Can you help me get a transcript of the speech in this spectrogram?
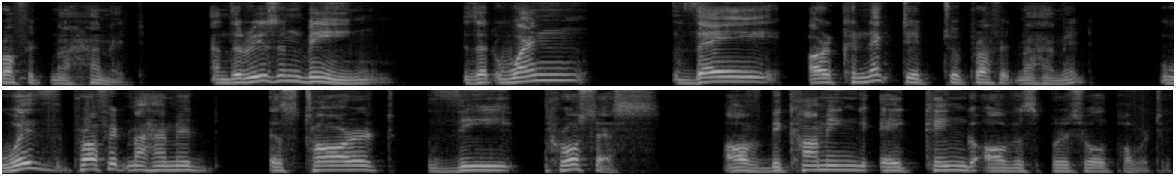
Prophet Muhammad. And the reason being is that when they are connected to Prophet Muhammad, with Prophet Muhammad start the process of becoming a king of spiritual poverty.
